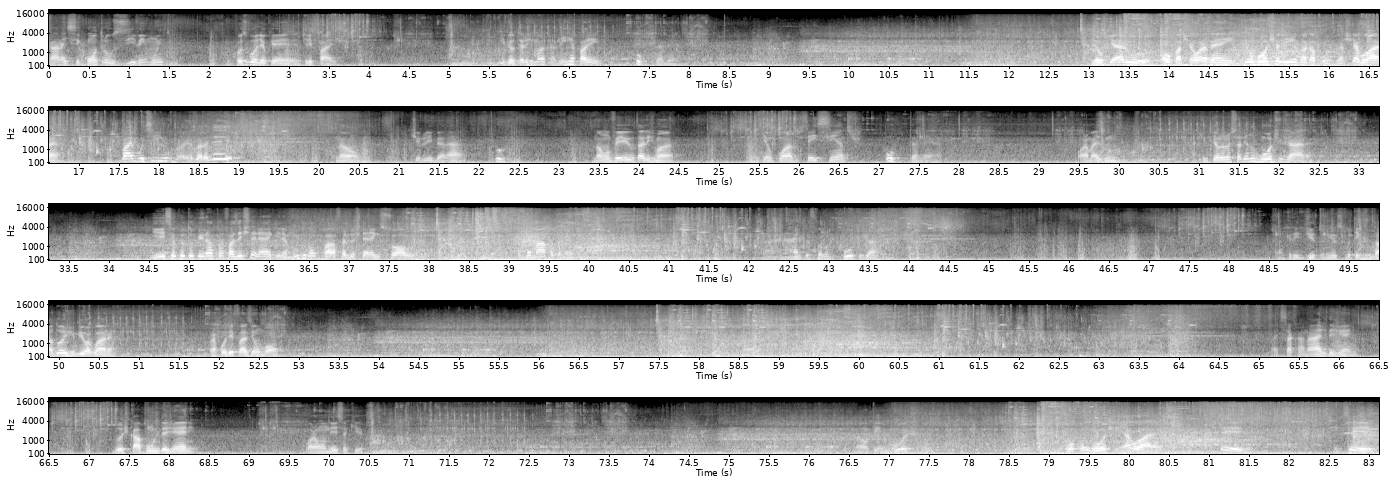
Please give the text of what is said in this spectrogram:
Cara, esse Ctrl Z vem muito. Depois eu vou ler o que, que ele faz. Ih, veio o talismã, cara. Nem reparei. Puta merda. Eu quero... Opa, acho que agora vem. Deu roxo ali, vagabundo. Acho que agora. Vai, mocinho. Vai, agora vem. Não. Tiro liberado. Uh. Não veio o talismã. Tenho quantos? 600. Puta merda. Bora mais um. Aqui pelo menos tá vendo roxo já, né? E esse é o que eu tô querendo pra fazer easter egg. Ele é muito bom pra fazer o easter egg solo. Até mapa também. Caralho, tô ficando puto já. Não acredito nisso. Vou ter que juntar 2 mil agora. Pra poder fazer um bom. Tá de sacanagem, DGN. Dois cabuns, DGN. Bora um nesse aqui. Tem roxo. Vou com roxo, hein? Agora. Tem que ser ele. Tem que ser ele.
